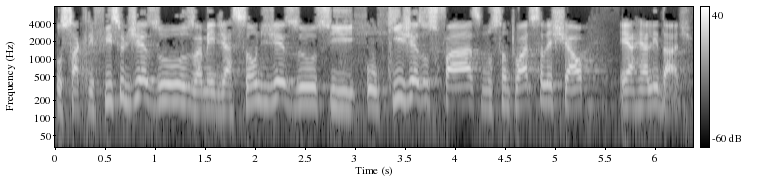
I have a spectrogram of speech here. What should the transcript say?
o sacrifício de Jesus, a mediação de Jesus e o que Jesus faz no santuário celestial é a realidade.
